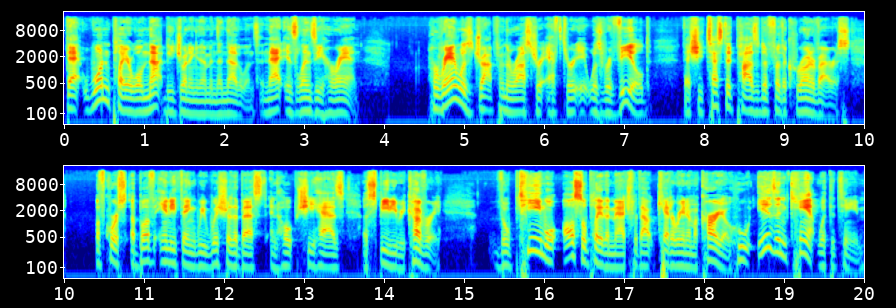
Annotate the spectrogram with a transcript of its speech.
that one player will not be joining them in the Netherlands, and that is Lindsey Horan. Horan was dropped from the roster after it was revealed that she tested positive for the coronavirus. Of course, above anything, we wish her the best and hope she has a speedy recovery. The team will also play the match without Catarina Macario, who is in camp with the team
